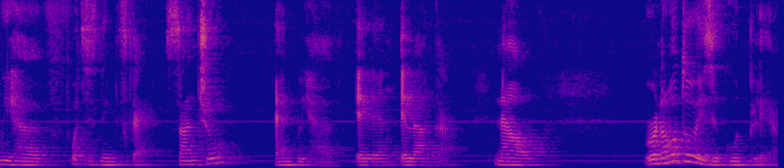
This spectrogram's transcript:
We have what's his name? This guy Sancho, and we have Elanga. Now, Ronaldo is a good player.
